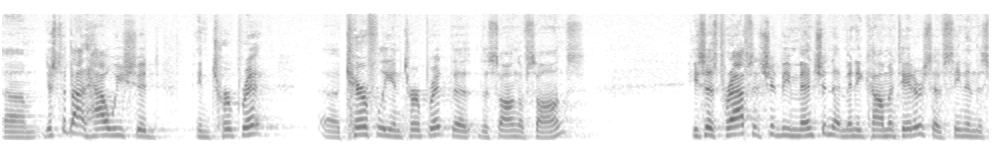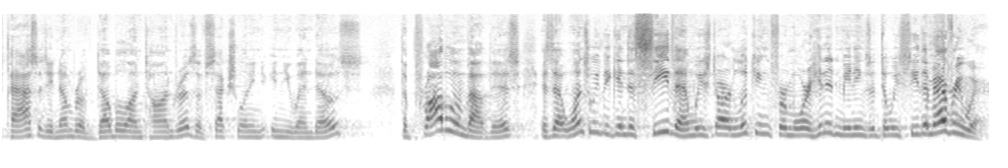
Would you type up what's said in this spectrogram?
um, just about how we should interpret, uh, carefully interpret the, the Song of Songs. He says, perhaps it should be mentioned that many commentators have seen in this passage a number of double entendres of sexual innuendos. The problem about this is that once we begin to see them, we start looking for more hidden meanings until we see them everywhere.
